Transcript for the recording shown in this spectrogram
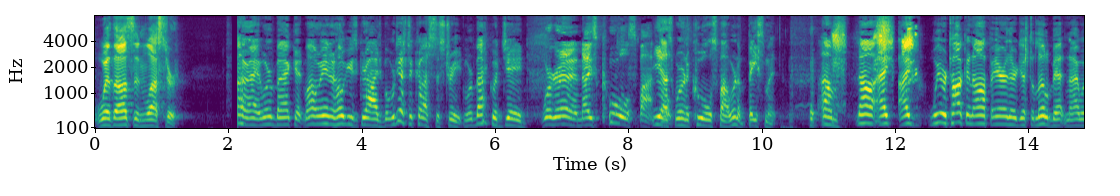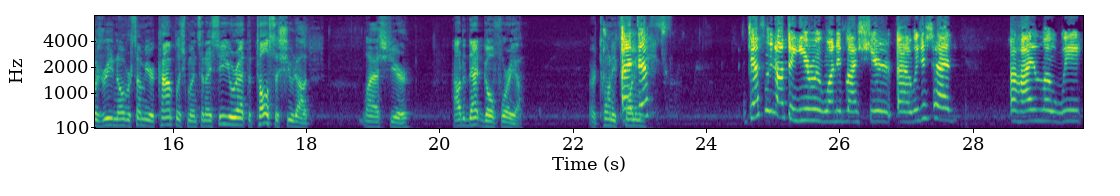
with us in Lester. All right, we're back at well, we're in at Hoagie's garage, but we're just across the street. We're back with Jade. We're in a nice, cool spot. Yes, we're in a cool spot. We're in a basement. Um, now, I, I, we were talking off air there just a little bit, and I was reading over some of your accomplishments, and I see you were at the Tulsa shootout last year. How did that go for you? Or Uh, 2020? def- definitely not the year we wanted last year. Uh, we just had a high and low week.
